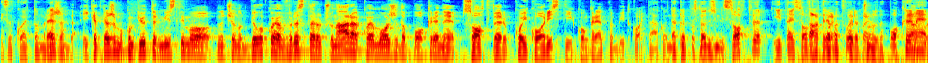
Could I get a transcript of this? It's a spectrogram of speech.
E sad, koja je to mreža? Da. I kad kažemo kompjuter, mislimo, znači ono, bilo koja vrsta računara koja može da pokrene softver koji koristi konkretno Bitcoin. Tako je. Dakle, postoji određeni softver i taj softver Tako treba je, tvoj računar je. da pokrene,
